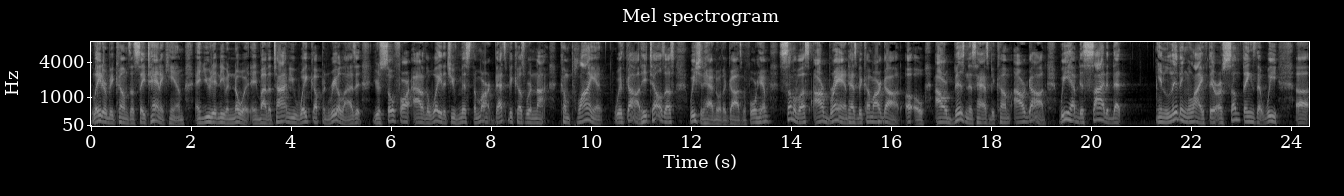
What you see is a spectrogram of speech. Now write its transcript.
later becomes a satanic hymn, and you didn't even know it. And by the time you wake up and realize it, you're so far out of the way that you've missed the mark. That's because we're not compliant with God. He tells us we should have no other gods before Him. Some of us, our brand has become our God. Uh oh, our business has become our God. We have decided that in living life, there are some things that we uh,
